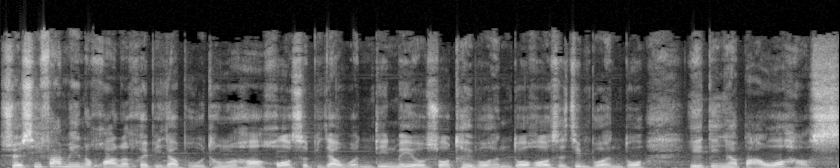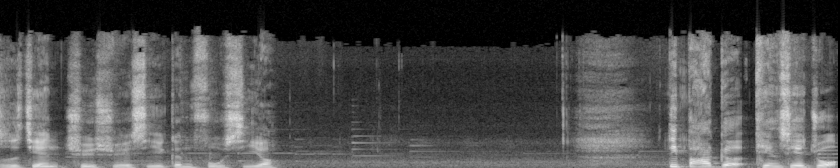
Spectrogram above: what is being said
学习方面的话呢，会比较普通的哈，或者是比较稳定，没有说退步很多或者是进步很多，一定要把握好时间去学习跟复习哦。第八个天蝎座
